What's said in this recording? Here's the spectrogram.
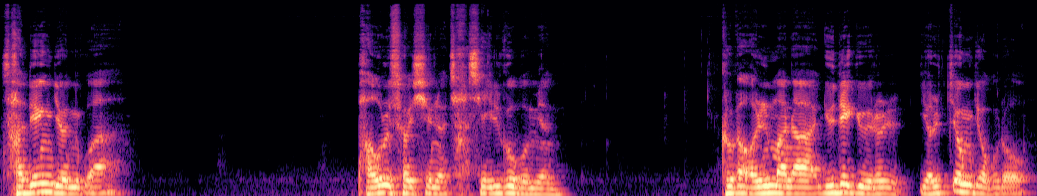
사도행전과 바울 서신을 자세히 읽어보면 그가 얼마나 유대교회를 열정적으로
